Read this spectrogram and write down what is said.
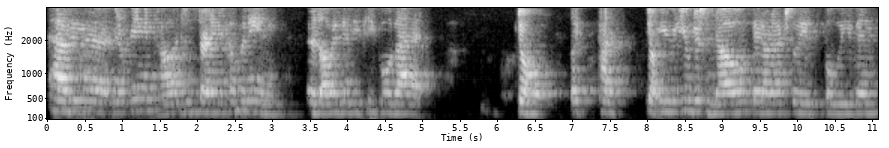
having a, you know, being in college and starting a company, and there's always going to be people that don't like kind of don't you you just know they don't actually believe in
